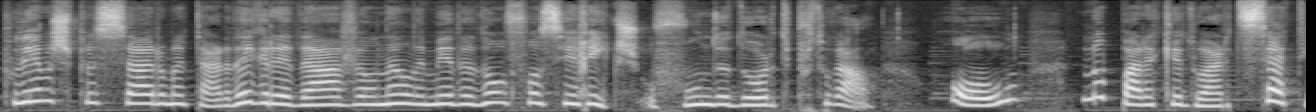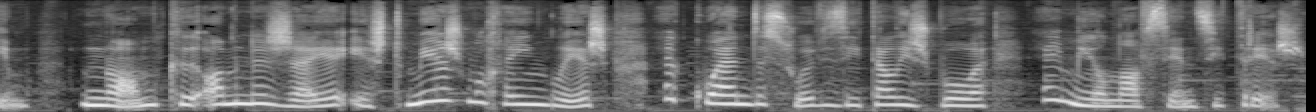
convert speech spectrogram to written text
podemos passar uma tarde agradável na Alameda Dom Afonso Henriques, o fundador de Portugal, ou no Parque Eduardo VII, nome que homenageia este mesmo rei inglês a quando da sua visita a Lisboa em 1903.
